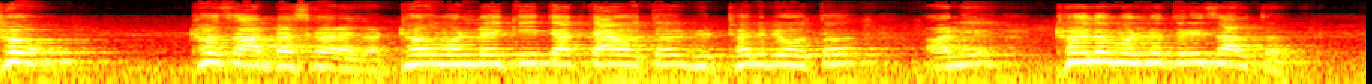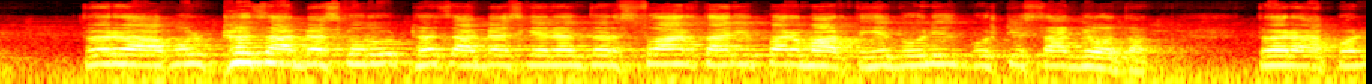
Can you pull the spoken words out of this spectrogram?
ठ ठचा अभ्यास करायचा. ठ म्हणलं की त्यात काय होतं? विठ्ठल बी होतं आणि ठल म्हणलं तरी चालतं. तर आपण ठच अभ्यास करू. ठच अभ्यास केल्यानंतर स्वार्थ आणि परमार्थ हे दोन्ही गोष्टी साध्य होतात. तर आपण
